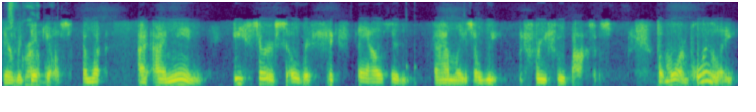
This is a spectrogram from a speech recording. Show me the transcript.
they're ridiculous. And what I, I mean, he serves over 6,000 families a week with free food boxes. But more importantly,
